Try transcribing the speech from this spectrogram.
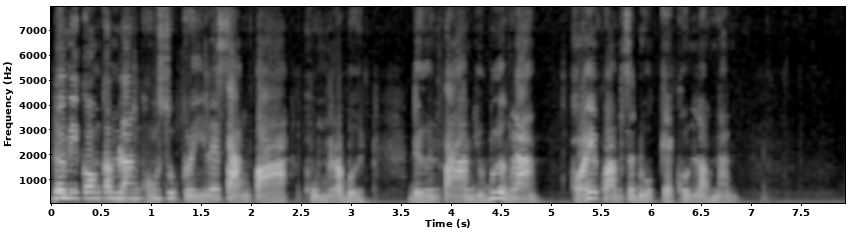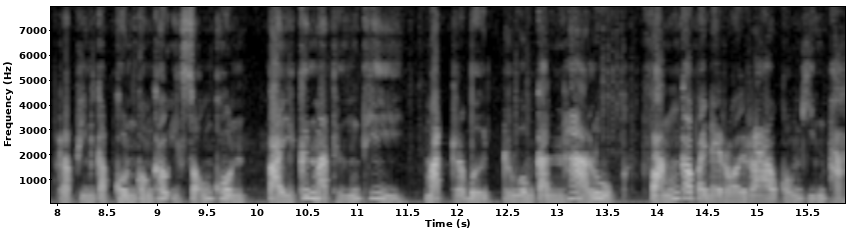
โดยมีกองกำลังของสุกรีและสางปาคุมระเบิด เดินตามอยู่เบื้องล่าง คอยให้ความสะดวกแก่คนเหล่านั้นรพินกับคนของเขาอีกสองคนไต่ขึ้นมาถึงที่มัดระเบิดรวมกันห้าลูก ฝังเข้าไปในรอยร้าวของหินผา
